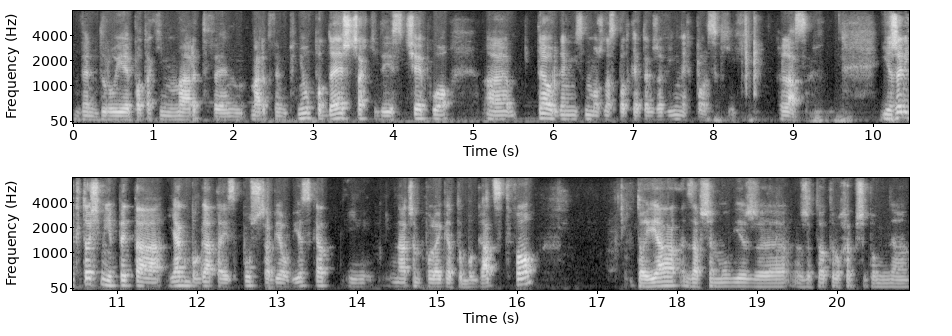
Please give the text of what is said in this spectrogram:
wędruje po takim martwym, martwym pniu, po deszczach, kiedy jest ciepło. Te organizmy można spotkać także w innych polskich lasach. Jeżeli ktoś mnie pyta, jak bogata jest Puszcza Białowieska i na czym polega to bogactwo, to ja zawsze mówię, że, że to trochę przypomina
